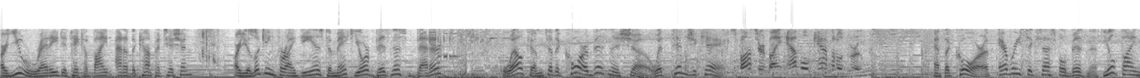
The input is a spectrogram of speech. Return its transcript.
Are you ready to take a bite out of the competition? Are you looking for ideas to make your business better? Welcome to the Core Business Show with Tim Jacquet, sponsored by Apple Capital Group. At the core of every successful business, you'll find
